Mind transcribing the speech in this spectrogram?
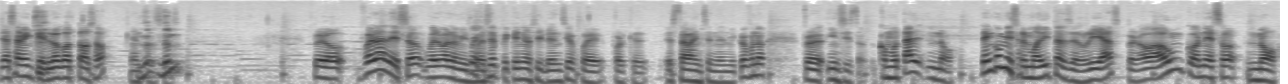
ya saben que luego toso. No, Entonces, no, Pero fuera de eso, vuelvo a lo mismo. Bueno. Ese pequeño silencio fue porque estaba encendiendo el micrófono. Pero insisto, como tal, no. Tengo mis almohaditas de rías, pero aún con eso, no.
